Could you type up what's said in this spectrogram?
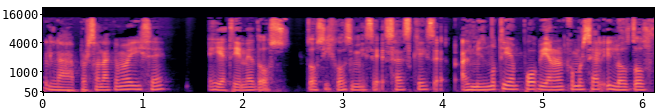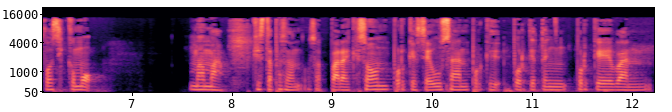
la persona que me dice, ella tiene dos, dos hijos y me dice, ¿sabes qué? Al mismo tiempo vieron el comercial y los dos fue así como, mamá, ¿qué está pasando? O sea, ¿para qué son? ¿Por qué se usan? ¿Por qué, por qué, ten- por qué van?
